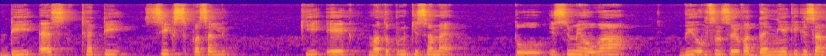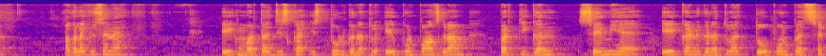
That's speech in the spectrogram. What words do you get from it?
डी एस थर्टी सिक्स फ़सल की एक महत्वपूर्ण किस्म है। तो इसमें होगा बी ऑप्शन सही होगा धनिया की किस्म। अगला क्वेश्चन है। एक मर्दा जिसका स्थूल घनत्व एक पॉइंट पाँच ग्राम प्रति घन सेमी है। एक कर्ण घनत्व दो पॉइंट पैंसठ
